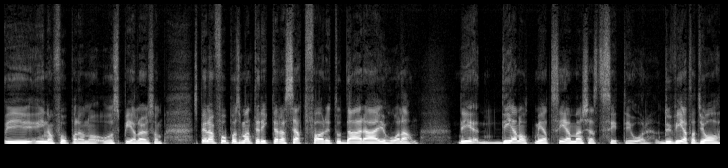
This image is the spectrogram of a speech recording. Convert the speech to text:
i, inom fotbollen och, och, spelare som spelar en fotboll som man inte riktigt har sett förut och där är ju Håland det, det är något med att se Manchester City i år. Du vet att jag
